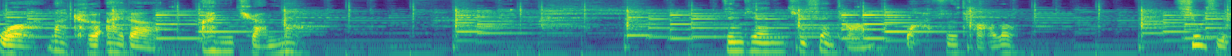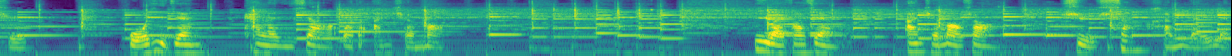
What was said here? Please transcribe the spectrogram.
我那可爱的安全帽。今天去现场瓦斯查漏，休息时无意间看了一下我的安全帽，意外发现安全帽上是伤痕累累，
